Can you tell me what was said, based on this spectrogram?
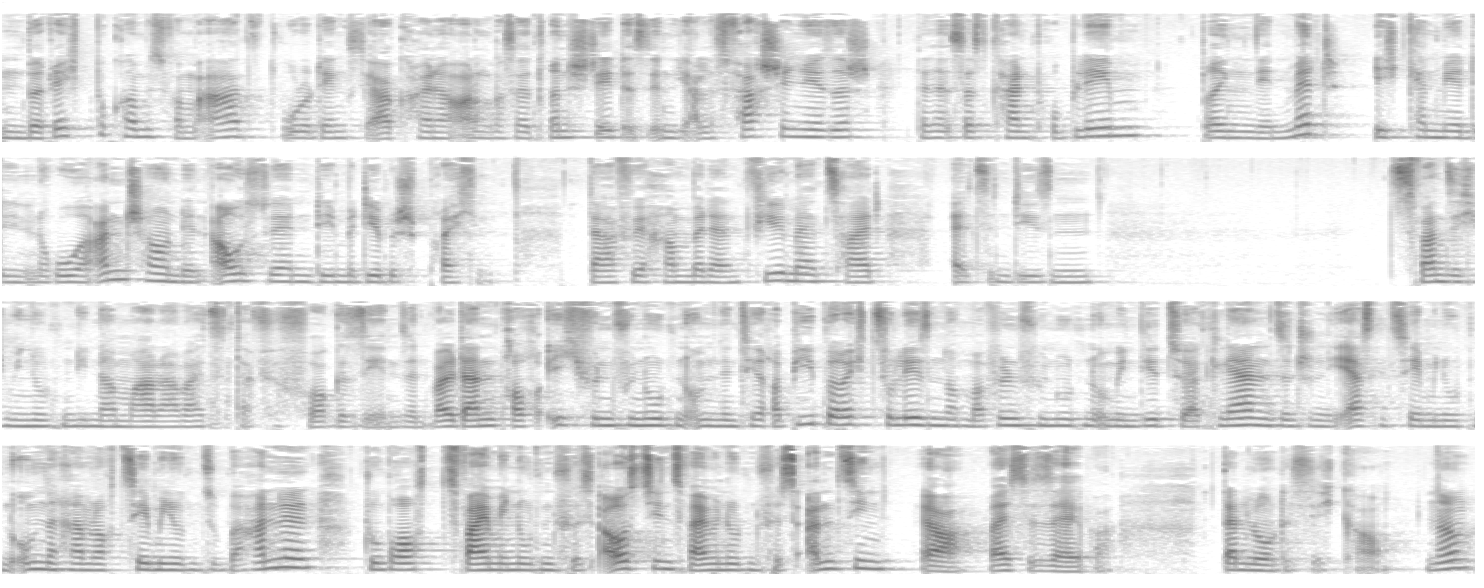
einen Bericht bekommst vom Arzt, wo du denkst, ja, keine Ahnung, was da drin steht, ist irgendwie alles Fachchinesisch, dann ist das kein Problem. Bring den mit. Ich kann mir den in Ruhe anschauen, den auswerten, den mit dir besprechen. Dafür haben wir dann viel mehr Zeit als in diesen 20 Minuten, die normalerweise dafür vorgesehen sind. Weil dann brauche ich fünf Minuten, um den Therapiebericht zu lesen, nochmal fünf Minuten, um ihn dir zu erklären. Dann sind schon die ersten zehn Minuten um, dann haben wir noch zehn Minuten zu behandeln. Du brauchst zwei Minuten fürs Ausziehen, zwei Minuten fürs Anziehen. Ja, weißt du selber. Dann lohnt es sich kaum. Ne?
